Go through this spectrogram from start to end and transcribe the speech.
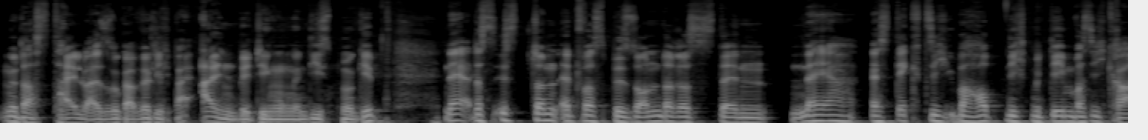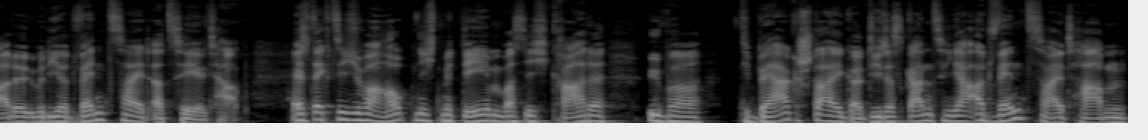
und das teilweise sogar wirklich bei allen Bedingungen, die es nur gibt. Naja, das ist schon etwas Besonderes, denn naja, es deckt sich überhaupt nicht mit dem, was ich gerade über die Adventzeit erzählt habe. Es deckt sich überhaupt nicht mit dem, was ich gerade über die Bergsteiger, die das ganze Jahr Adventzeit haben,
